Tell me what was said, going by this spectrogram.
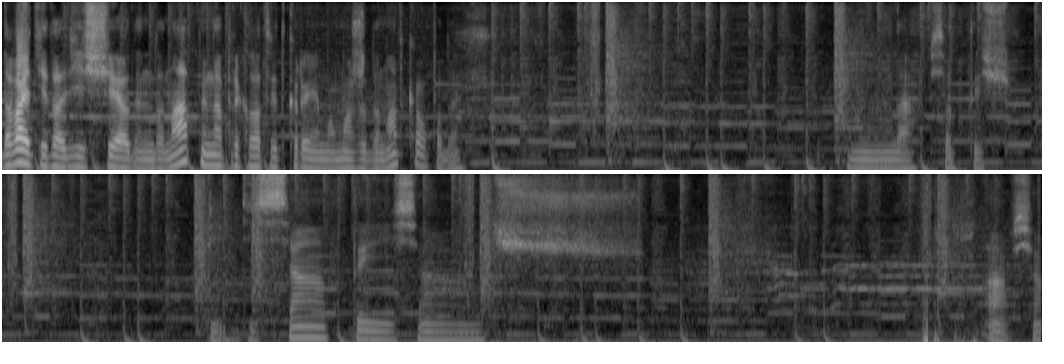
Давайте тоді ще один донатний, наприклад, відкриємо. Може донатка впаде? Да, 50 тысяч. 50 тысяч. А, все.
